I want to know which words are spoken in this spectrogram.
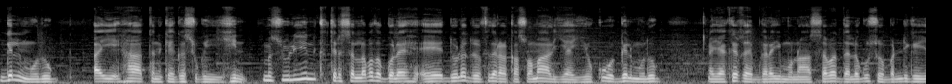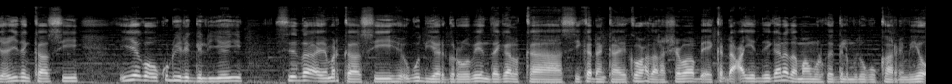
galmudug ay haatan kaga sugan yihiin. Mas'uuliyiin ka tirsan labada gole ee dowladda federaalk soomaaliya iyo kuwa galmudug ayaa ka qayb galay munaasabadda lagu soo bandhigayo ciidankaasi iyaga oo ku dhiirigeliyey sida ay markaasi ugu diyaargaroobeen dagaalkaasi ka dhankaya kooxda al-shabaab ee ka dhacaya deegaanada maamulka galmudug uu ka arrimiyo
